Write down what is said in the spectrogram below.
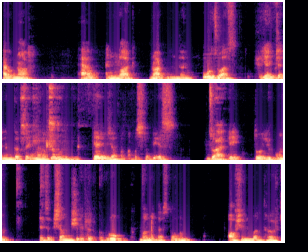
have not have and not not नंतर ओ जो यांच्या नंतरचा येणारा ओ त्याऐवजी आपण अपस्टॉपी जो आहे तो लिहून त्याचं संक्षिप्त रूप बनवत असतो म्हणून option number third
